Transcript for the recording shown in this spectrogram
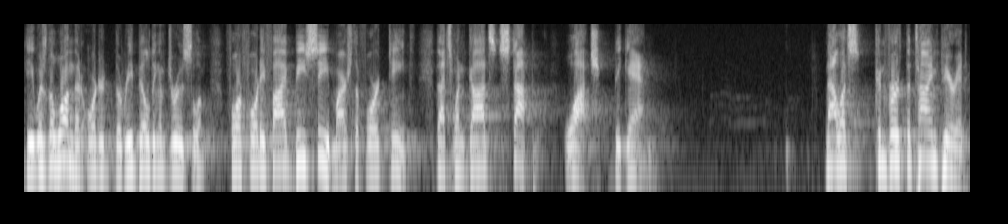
he was the one that ordered the rebuilding of Jerusalem. 445 BC, March the 14th. That's when God's stopwatch began. Now let's convert the time period.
